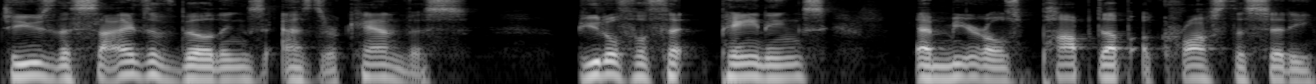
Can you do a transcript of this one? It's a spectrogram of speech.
to use the sides of buildings as their canvas. Beautiful th- paintings and murals popped up across the city.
